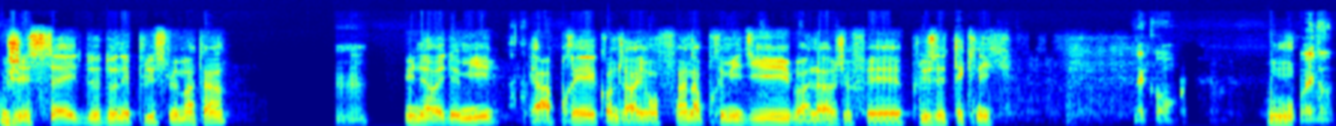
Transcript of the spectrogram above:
J'essaye de donner plus le matin. Mhm une heure et demie. Et après, quand j'arrive en fin d'après-midi, ben là, je fais plus de techniques. D'accord. Mm. Ouais, donc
